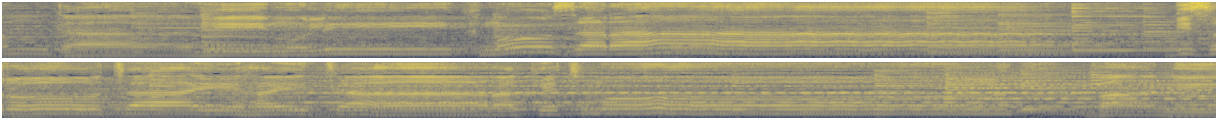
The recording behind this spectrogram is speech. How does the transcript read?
עמדה היא מולי כמו זרה, בזרועותיי הייתה רק אתמול, ואני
